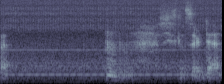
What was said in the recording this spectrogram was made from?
But mm, she's considered dead.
